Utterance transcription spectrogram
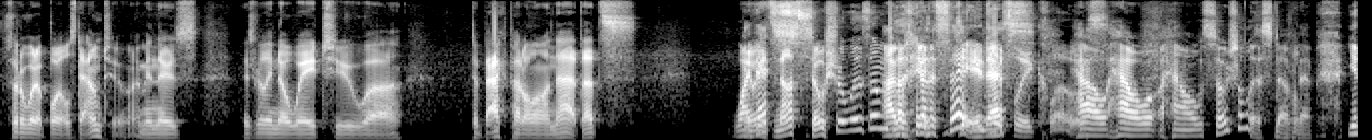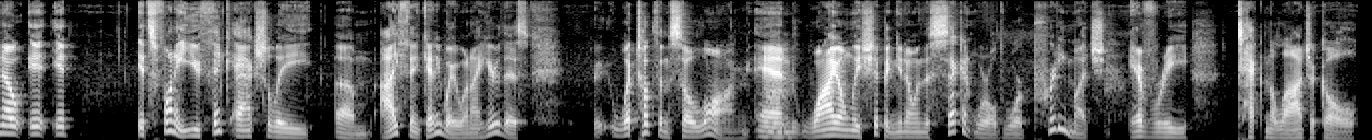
sort of what it boils down to. I mean, there's there's really no way to uh, to backpedal on that. That's Why mean, it's that's not socialism. I was going to say that's close. how how how socialist of them. You know, it it it's funny. You think actually, um, I think anyway. When I hear this, what took them so long, and why only shipping? You know, in the Second World War, pretty much every technological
